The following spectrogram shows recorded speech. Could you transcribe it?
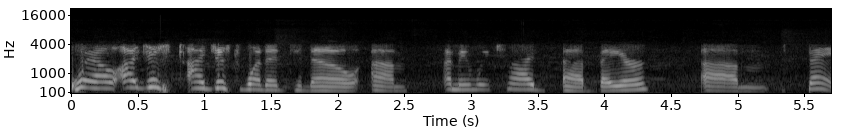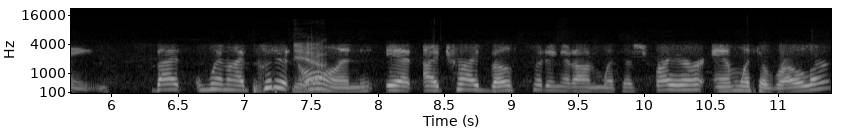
Well, I just I just wanted to know. Um, I mean, we tried uh, Behr um, stain, but when I put it Yeah. on, it I tried both putting it on with a sprayer and with a roller,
